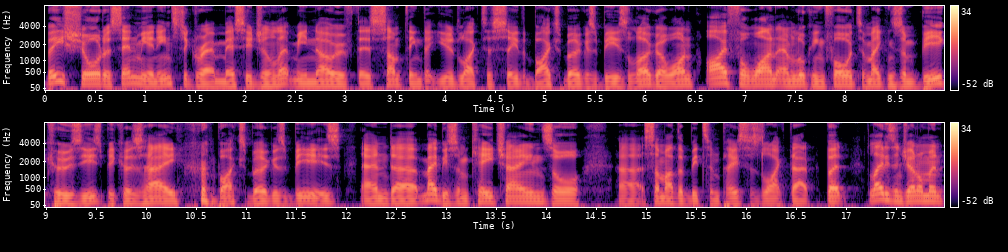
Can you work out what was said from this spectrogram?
be sure to send me an Instagram message and let me know if there's something that you'd like to see the Bikes Burgers Beers logo on. I, for one, am looking forward to making some beer koozies because, hey, Bikes Burgers Beers, and uh, maybe some keychains or uh, some other bits and pieces like that. But, ladies and gentlemen,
